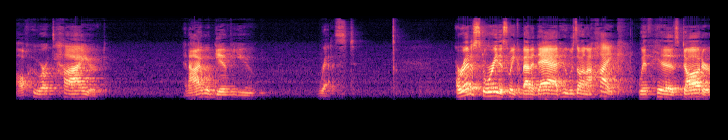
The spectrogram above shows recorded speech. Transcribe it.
all who are tired, and I will give you rest. I read a story this week about a dad who was on a hike with his daughter.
